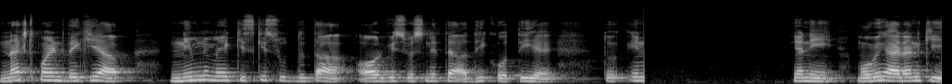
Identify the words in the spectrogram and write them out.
नेक्स्ट पॉइंट देखिए आप। निम्न में किसकी शुद्धता और विश्वसनीयता अधिक होती है? तो इन, यानी मूविंग आयरन की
